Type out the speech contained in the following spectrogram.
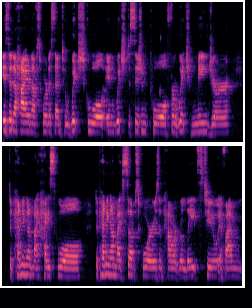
Is it a high enough score to send to which school in which decision pool for which major, depending on my high school depending on my sub scores and how it relates to if I'm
